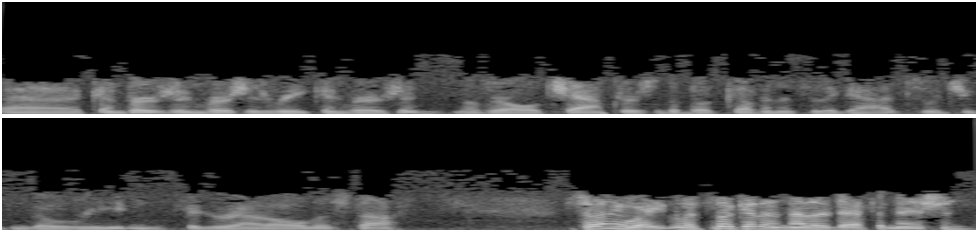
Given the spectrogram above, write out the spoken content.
Uh, conversion versus reconversion. Those are all chapters of the book Covenants of the Gods, which you can go read and figure out all this stuff. So anyway, let's look at another definition.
